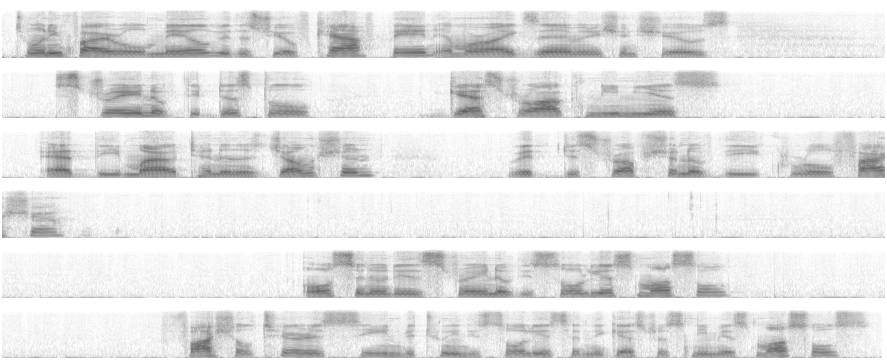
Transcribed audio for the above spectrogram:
A 25-year-old male with history of calf pain. MRI examination shows strain of the distal gastrocnemius at the myotendinous junction with disruption of the crural fascia. Also noted strain of the soleus muscle. Fascial tear is seen between the soleus and the gastrocnemius muscles.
